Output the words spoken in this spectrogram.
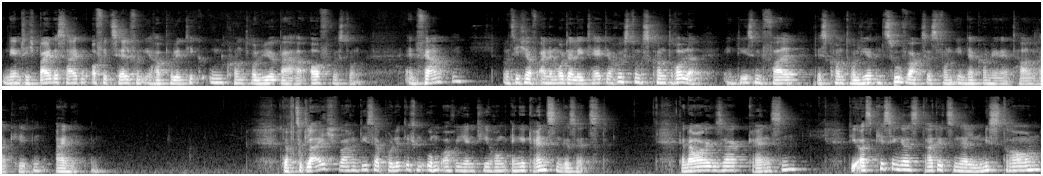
in dem sich beide Seiten offiziell von ihrer Politik unkontrollierbarer Aufrüstung entfernten und sich auf eine Modalität der Rüstungskontrolle, in diesem Fall des kontrollierten Zuwachses von Interkontinentalraketen, einigten. Doch zugleich waren dieser politischen Umorientierung enge Grenzen gesetzt. Genauer gesagt Grenzen, die aus Kissingers traditionellen Misstrauen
